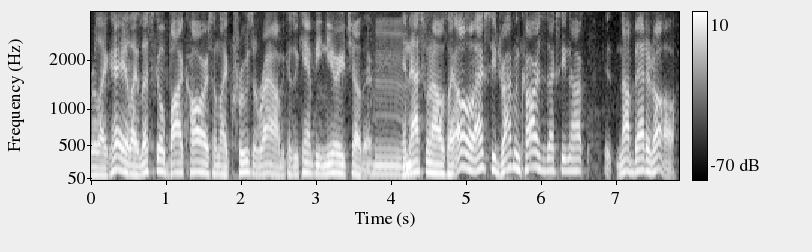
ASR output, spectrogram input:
were like, "Hey, like let's go buy cars and like cruise around because we can't be near each other." Hmm. And that's when I was like, "Oh, actually, driving cars is actually not not bad at all,"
